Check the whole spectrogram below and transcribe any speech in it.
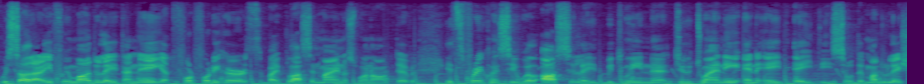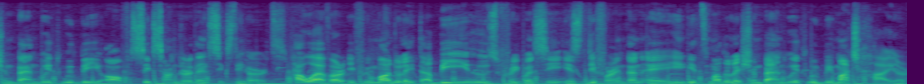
We saw that if we modulate an A at 440 Hz by plus and minus 1 octave, its frequency will oscillate between uh, 220 and 880, so the modulation bandwidth will be of 660 Hz. However, if we modulate a B whose frequency is different than A, its modulation bandwidth will be much higher.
